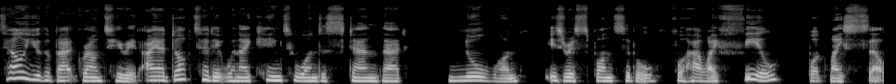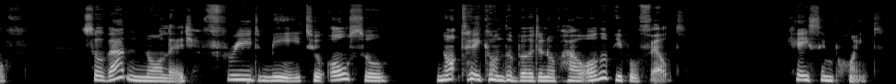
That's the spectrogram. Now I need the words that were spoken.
tell you the background to it. I adopted it when I came to understand that no one is responsible for how I feel but myself. So that knowledge freed me to also not take on the burden of how other people felt. Case in point.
